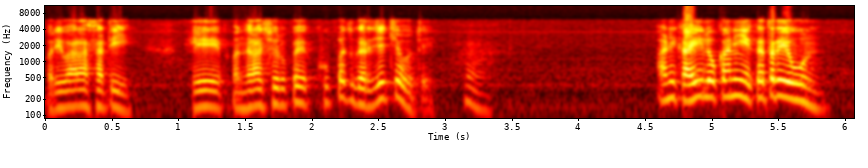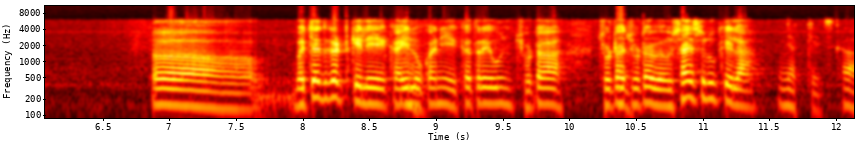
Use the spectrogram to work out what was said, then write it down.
परिवारासाठी हे पंधराशे रुपये खूपच गरजेचे होते. आणि काही लोकांनी एकत्र येऊन बचत गट केले. काही लोकांनी एकत्र येऊन छोटा छोटा छोटा व्यवसाय सुरू केला. नक्कीच हा.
